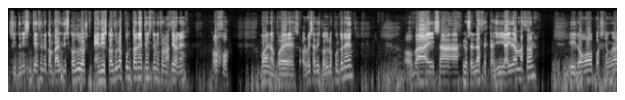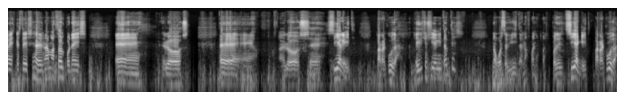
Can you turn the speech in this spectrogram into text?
si tenéis intención de comprar discos duros, en discoduros.net tenéis toda la información, ¿eh? Ojo, bueno, pues os vais a discoduros.net, os vais a los enlaces que allí hay de Amazon Y luego, pues una vez que estéis en Amazon, ponéis eh, los eh, los eh, Seagate Barracuda. ¿He dicho Seagate antes? No, vuestra Digital, ¿no? Bueno, pues ponéis Seagate Barracuda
